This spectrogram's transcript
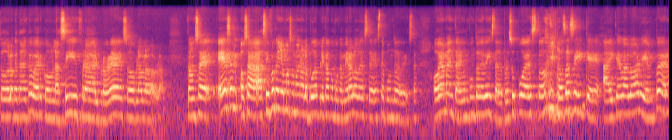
todo lo que tenga que ver con la cifra, el progreso, bla, bla, bla, bla. Entonces, ese, o sea, así fue que yo más o menos le pude explicar como que míralo desde este punto de vista. Obviamente hay un punto de vista de presupuesto y cosas así que hay que evaluar bien, pero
